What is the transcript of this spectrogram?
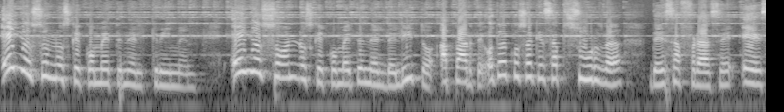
Ellos son los que cometen el crimen. Ellos son los que cometen el delito. Aparte, otra cosa que es absurda de esa frase es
